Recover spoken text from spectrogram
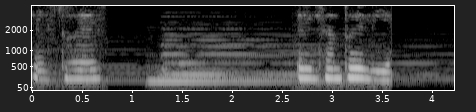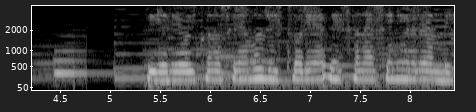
Esto es el Santo del Día. El día de hoy conoceremos la historia de San Arsenio el Grande.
